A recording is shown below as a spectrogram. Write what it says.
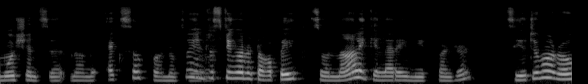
எமோஷன்ஸ நாங்க அக்செப்ட் பண்ண போறோம்? ஸோ இன்ட்ரஸ்டிங்கான டாபிக். ஸோ நாளைக்கு எல்லாரையும் மீட் பண்றேன். See you tomorrow.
